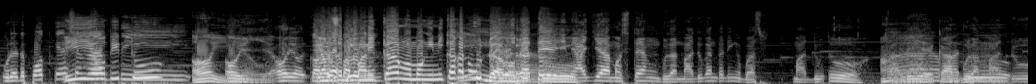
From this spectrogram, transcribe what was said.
Udah ada podcast Iya, waktu itu. Oh iya. Oh iya. Oh iya. Kalau yang sebelum paparin- nikah ngomongin nikah kan Iya, udah waktu Berarti itu. ini aja maksudnya yang bulan madu kan tadi ngebahas madu tuh. Ah, Kali ya kan madu. bulan madu.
